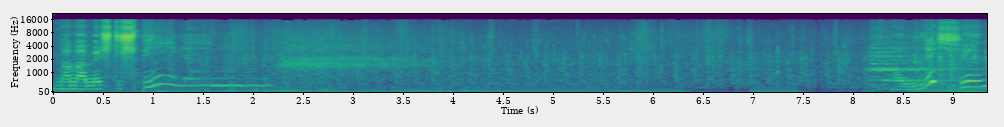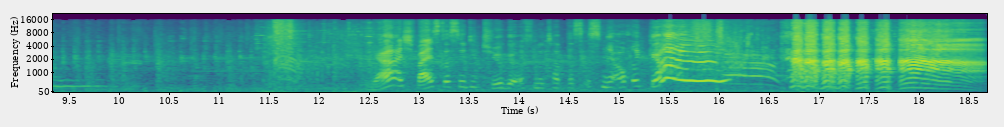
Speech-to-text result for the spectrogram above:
Mama möchte spielen. Hallöchen. Ja, ich weiß, dass ihr die Tür geöffnet habt. Das ist mir auch egal.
